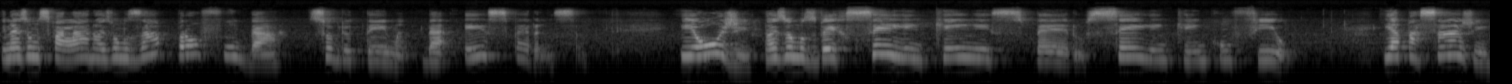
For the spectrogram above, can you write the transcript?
E nós vamos falar, nós vamos aprofundar sobre o tema da esperança. E hoje nós vamos ver sei em quem espero, sei em quem confio. E a passagem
